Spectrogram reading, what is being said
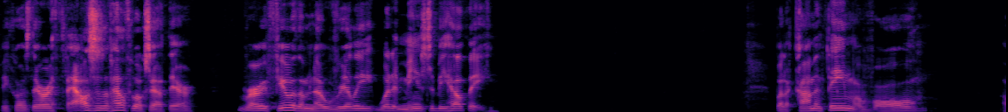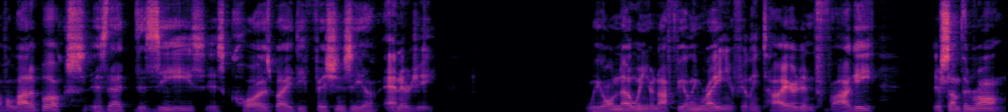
because there are thousands of health books out there. Very few of them know really what it means to be healthy. But a common theme of all of a lot of books is that disease is caused by deficiency of energy we all know when you're not feeling right and you're feeling tired and foggy, there's something wrong.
